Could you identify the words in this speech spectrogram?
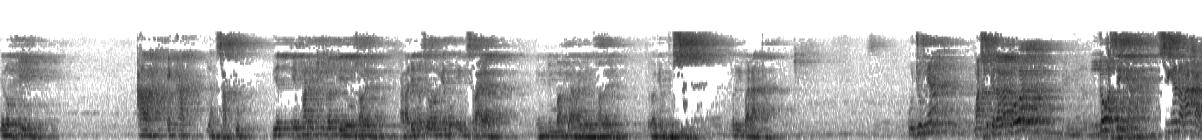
Elohim, Allah Eka yang satu. Dia tiap hari juga di Yerusalem karena dia masih orang Yahudi Israel yang menyembah ke arah Yerusalem sebagai pusat peribadatan. Ujungnya masuk ke dalam goa, goa singa, singa tidak makan.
